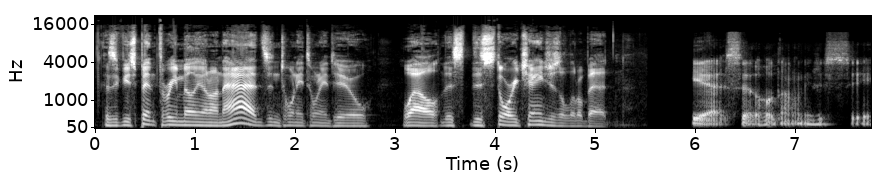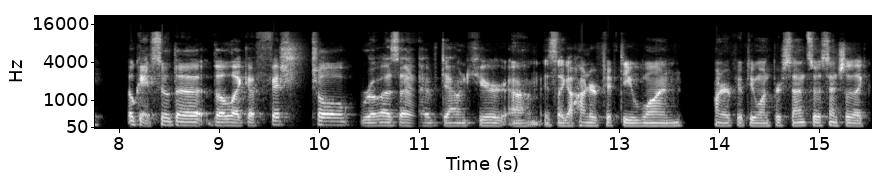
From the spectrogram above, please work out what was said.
Because if you spent three million on ads in 2022, well, this this story changes a little bit. Yeah. So hold on, let me just see. Okay, so the the like official ROAS I have down here um, is like 151 151 percent. So essentially like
